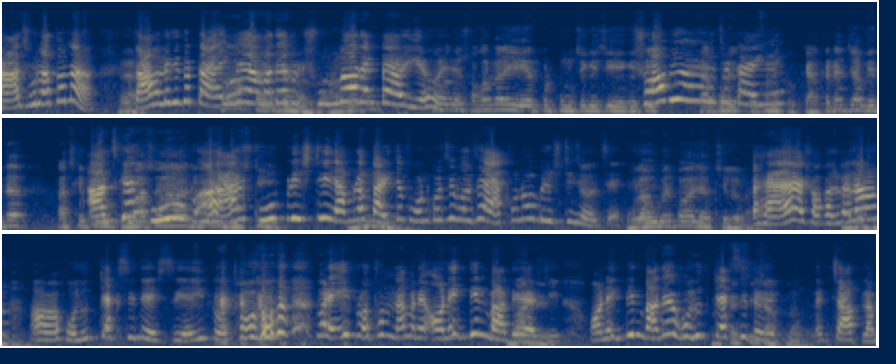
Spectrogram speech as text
না ঝোলাতো না হ্যাঁ। তাহলে কিন্তু টাইমে আমাদের। সুন্দর একটা ইয়ে হয়ে যেত সকালবেলায় এয়ারপোর্ট পৌঁছে গেছি সবই হয়ে গেছে। ওখানে ক্যালকাটার যা ওয়েদার আজকে খুব আর ইয়ে। খুব বৃষ্টি। আমরা বাড়িতে ফোন করছি বলছে এখনও বৃষ্টি চলছে। ওলা উবের পাওয়া যাচ্ছিল না। হ্যাঁ সকালবেলা হলুদ ট্যাক্সিতে এসছি। এই প্রথম মানে এই প্রথম না মানে অনেক দিন বাদে আর কি। অনেক দিন বাদে হলুদ ট্যাক্সিতে চাপলাম।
